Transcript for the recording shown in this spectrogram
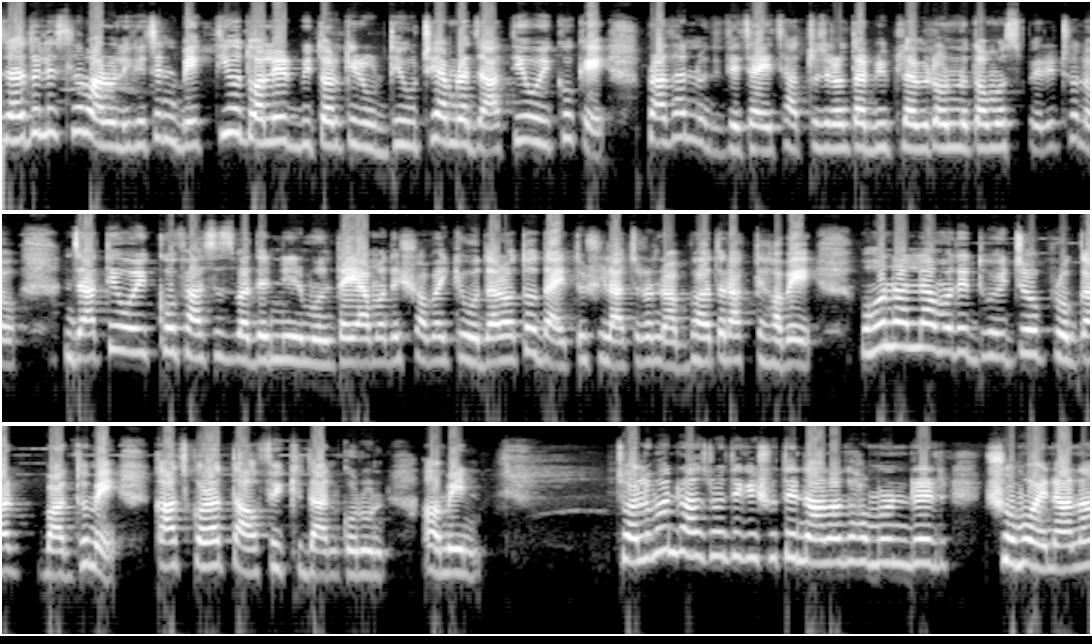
জাহিদুল ইসলাম আরও লিখেছেন, ব্যক্তি ও দলের বিতর্কের ঊর্ধ্বে উঠে আমরা জাতীয় ঐক্যকে প্রাধান্য দিতে চাই। ছাত্র জনতার বিপ্লবের অন্যতম স্পিরিট হলো জাতীয় ঐক্য, ফ্যাসিসবাদের নির্মূল। তাই আমাদের সবাইকে উদারত দায়িত্বশীল আচরণ অব্যাহত রাখতে হবে। মহান আল্লাহ আমাদের ধৈর্য প্রজ্ঞার মাধ্যমে কাজ করার তাওফিক দান করুন। আমিন। চলমান রাজনৈতিক ইস্যুতে নানা ধরনের সময়, নানা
